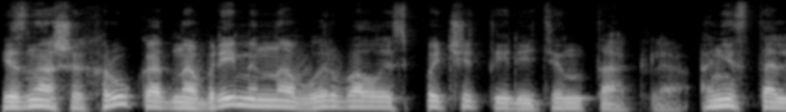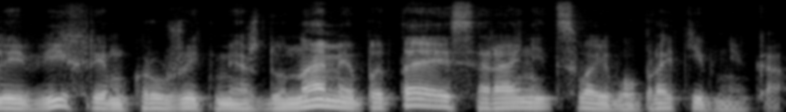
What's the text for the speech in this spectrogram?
Из наших рук одновременно вырвалось по четыре тентакля. Они стали вихрем кружить между нами, пытаясь ранить своего противника.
